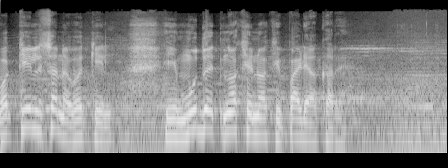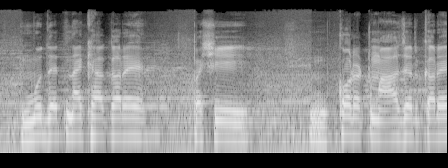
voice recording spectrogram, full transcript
વકીલ છે ને વકીલ એ મુદત નોખી નોખી પાડ્યા કરે. મુદત નાખ્યા કરે, પછી કોર્ટમાં હાજર કરે,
